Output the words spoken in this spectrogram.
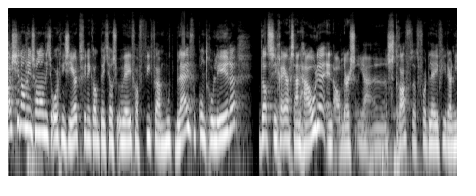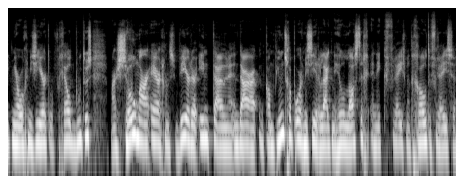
als je dan in zo'n land iets organiseert, vind ik ook dat je als UEFA, FIFA moet blijven controleren dat ze zich ergens aan houden. En anders, ja, een straf dat voor het leven je daar niet meer organiseert of geldboetes. Maar zomaar ergens weer erin tuinen en daar een kampioenschap organiseren lijkt me heel lastig. En ik vrees met grote vrezen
